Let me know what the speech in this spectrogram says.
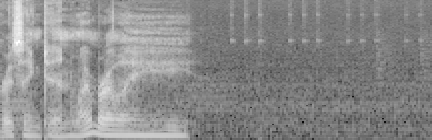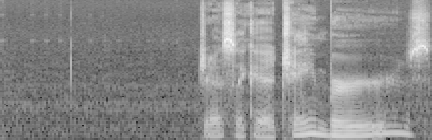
Chrisington Wimberley. Jessica Chambers.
